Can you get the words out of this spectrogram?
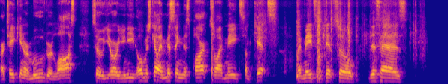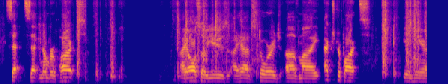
are taken or moved or lost. So you, or you need, oh, Miss Kelly, I'm missing this part. So I've made some kits. I've made some kits. So this has set, set number of parts. I also use, I have storage of my extra parts in here.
